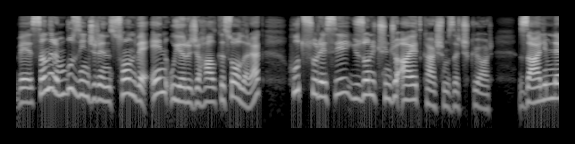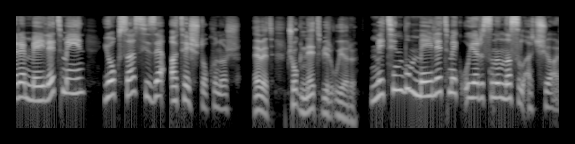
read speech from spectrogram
Ve sanırım bu zincirin son ve en uyarıcı halkası olarak Hud suresi 113. ayet karşımıza çıkıyor. Zalimlere meyletmeyin yoksa size ateş dokunur. Evet, çok net bir uyarı. Metin bu meyletmek uyarısını nasıl açıyor?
